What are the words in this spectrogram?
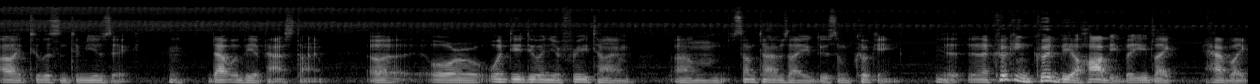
I like to listen to music. That would be a pastime. Uh, or what do you do in your free time? Um, sometimes I do some cooking. Uh, And a cooking could be a hobby, but you'd like have like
